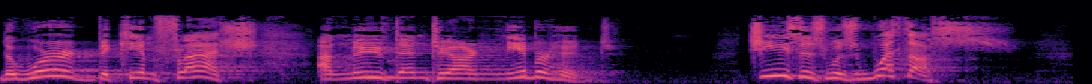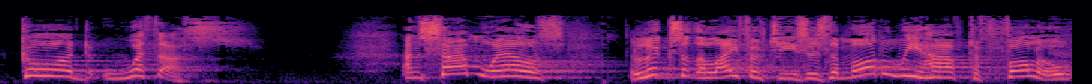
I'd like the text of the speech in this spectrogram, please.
The Word became flesh and moved into our neighborhood. Jesus was with us. God with us. And Sam Wells looks at the life of Jesus, the model we have to follow,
